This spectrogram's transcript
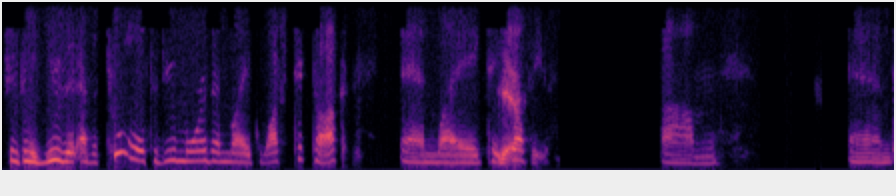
she's going to use it as a tool to do more than like watch TikTok and like take Yeah. selfies." Um, and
